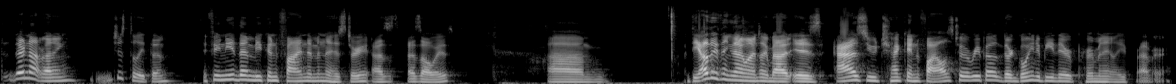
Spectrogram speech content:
they're not running. Just delete them. If you need them, you can find them in the history, as, as always. Um, the other thing that I want to talk about is as you check in files to a repo, they're going to be there permanently forever.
